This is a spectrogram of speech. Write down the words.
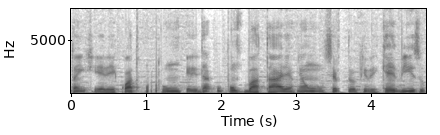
Tank, ele é 4.1, ele dá cupom batalha, é um servidor que quer viso,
